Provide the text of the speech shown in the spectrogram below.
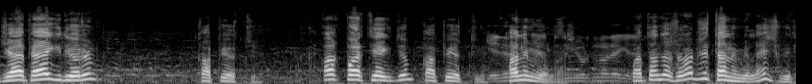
CHP'ye gidiyorum. Kapıyı örtüyor. AK Parti'ye gidiyorum. Kapıyı örtüyor. Tanımıyorlar. Vatandaş olarak bizi tanımıyorlar. Hiçbiri.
